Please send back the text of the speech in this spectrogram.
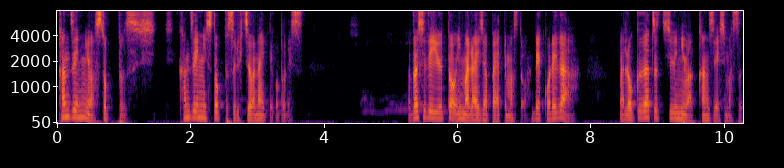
完全にはストップし完全にストップする必要はないってことです。私で言うと、今、ライジャパやってますと。で、これがまあ、6月中には完成します。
